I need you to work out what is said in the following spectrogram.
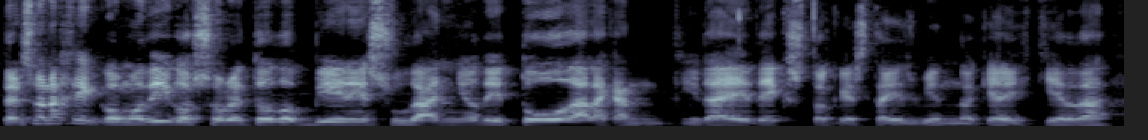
Personaje como digo, sobre todo viene su daño de toda la cantidad de texto que estáis viendo aquí a la izquierda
